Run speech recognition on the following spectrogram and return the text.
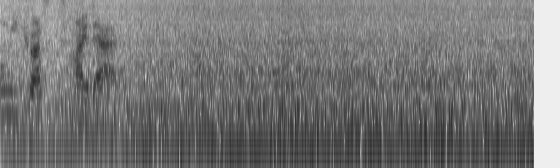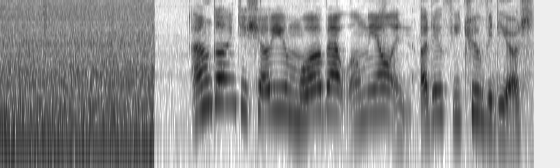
only trusts my dad. I'm going to show you more about Romeo in other future videos.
